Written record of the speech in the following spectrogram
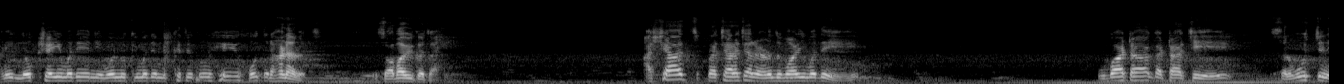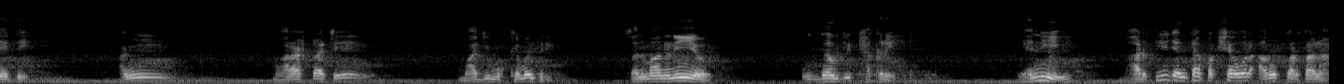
आणि लोकशाहीमध्ये निवडणुकीमध्ये मुख्यत्वे हे होत राहणारच. स्वाभाविकच आहे. अशाच प्रचाराच्या रणधुमाळीमध्ये उबाटा गटाचे सर्वोच्च नेते आणि महाराष्ट्राचे माजी मुख्यमंत्री सन्माननीय उद्धवजी ठाकरे यांनी भारतीय जनता पक्षावर आरोप करताना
